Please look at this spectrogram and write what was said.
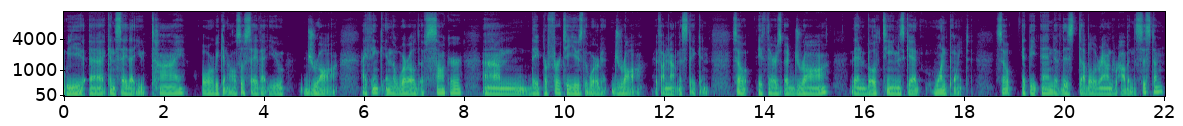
We uh, can say that you tie, or we can also say that you draw. I think in the world of soccer, um, they prefer to use the word draw, if I'm not mistaken. So if there's a draw, then both teams get one point. So at the end of this double round robin system,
